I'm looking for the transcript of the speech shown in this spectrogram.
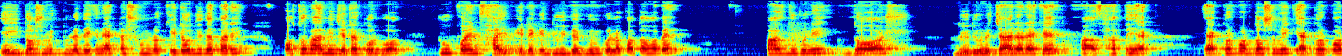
এই দশমিক তুলে দিয়ে এখানে একটা শূন্য কেটেও দিতে পারি, অথবা আমি যেটা করব টু পয়েন্ট ফাইভ এটাকে দুই দিয়ে গুণ করলে কত হবে? পাঁচ দুগুণি দশ দুই দুগুণি চার আর একে পাঁচ, হাতে এক। এক ঘর পর দশমিক, এক ঘর পর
